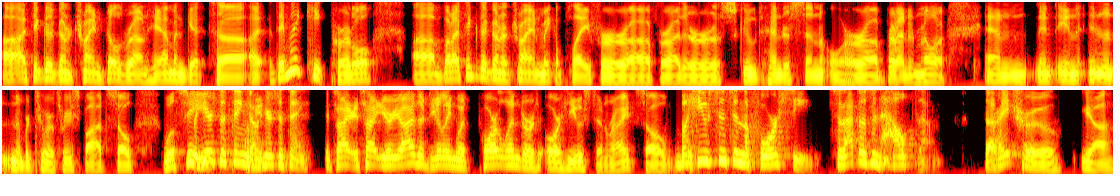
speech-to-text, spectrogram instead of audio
uh, I think they're going to try and build around him and get. Uh, I, they might keep Poeltl, uh, but I think they're going to try and make a play for uh, for either Scoot Henderson or uh, Brandon Miller, and in, in in number two or three spots. So we'll see. But here's the thing, though. I mean, here's the thing. It's it's you're either dealing with Portland or or Houston, right? So, but Houston's in the four seed, so that doesn't help them. That's right? true. Yeah.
